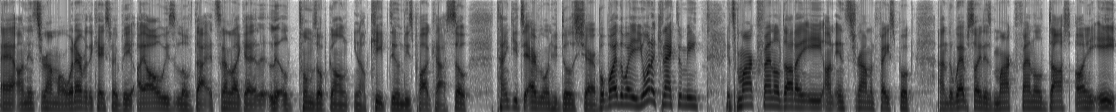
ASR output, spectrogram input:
uh, on Instagram or whatever the case may be, I always love that. It's kind of like a little thumbs up, going, you know, keep doing these podcasts. So thank you to everyone who does share. But by the way, you want to connect with me? It's markfennell.ie on Instagram and Facebook, and the website is markfennell ie.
